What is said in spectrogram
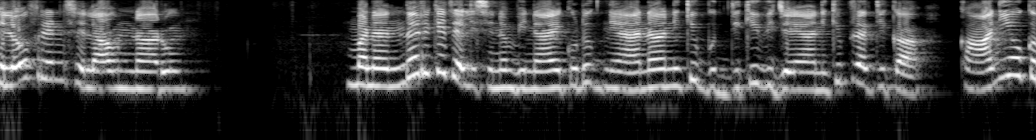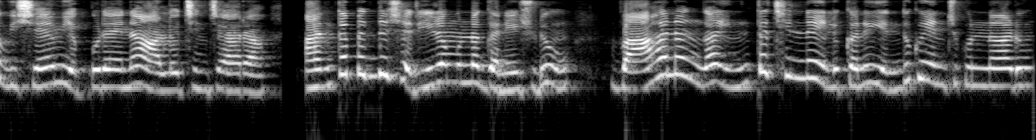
హలో ఫ్రెండ్స్ ఎలా ఉన్నారు? మనందరికీ తెలిసిన వినాయకుడు జ్ఞానానికి బుద్ధికి విజయానికి ప్రతీక. కానీ ఒక విషయం ఎప్పుడైనా ఆలోచించారా? అంత పెద్ద శరీరం ఉన్న గణేశుడు వాహనంగా ఇంత చిన్న ఎలుకను ఎందుకు ఎంచుకున్నాడు?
